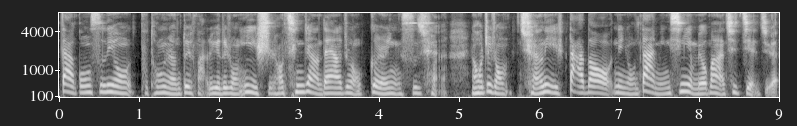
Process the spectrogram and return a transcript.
大公司利用普通人对法律的这种意识，然后侵占了大家这种个人隐私权，然后这种权利大到那种大明星也没有办法去解决。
